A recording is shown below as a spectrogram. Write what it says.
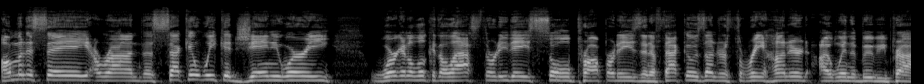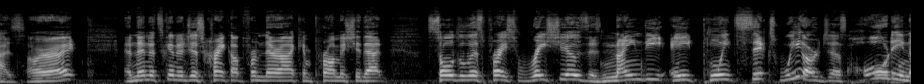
I'm going to say around the second week of January. We're going to look at the last 30 days sold properties, and if that goes under 300, I win the booby prize. All right, and then it's going to just crank up from there. I can promise you that. Sold to list price ratios is 98.6. We are just holding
